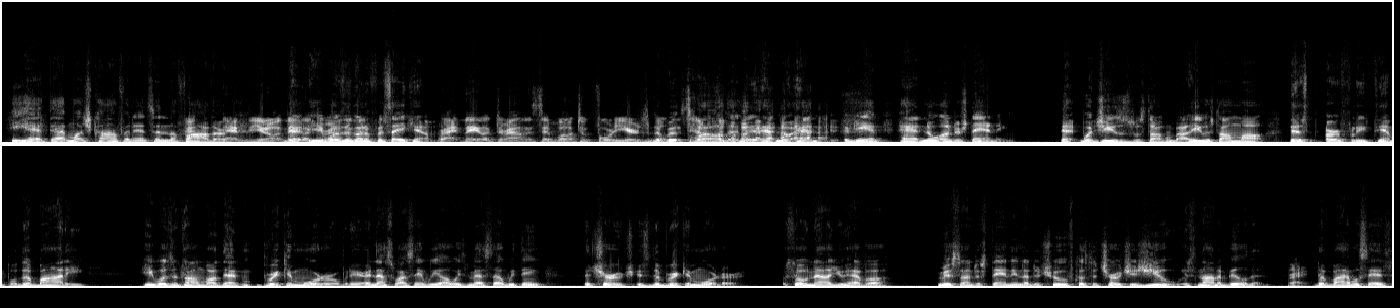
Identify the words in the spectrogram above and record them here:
He had that much confidence in the Father and, you know, that he wasn't going to forsake him. Right. They looked around and said, well, it took 40 years to build this well, temple. they had no, had again had no understanding that what Jesus was talking about. He was talking about this earthly temple, the body. He wasn't talking about that brick and mortar over there, and that's why I say we always mess up. We think the church is the brick and mortar. So now you have a misunderstanding of the truth because the church is you. It's not a building. Right. The Bible says,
